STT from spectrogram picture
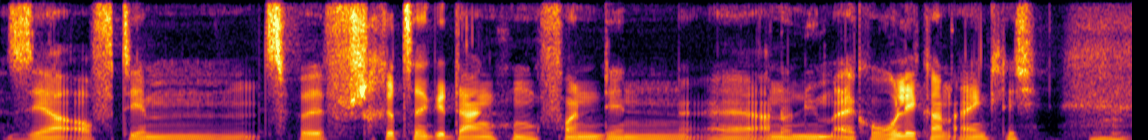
sehr auf dem Zwölf-Schritte-Gedanken von den äh, anonymen Alkoholikern eigentlich. Mhm.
